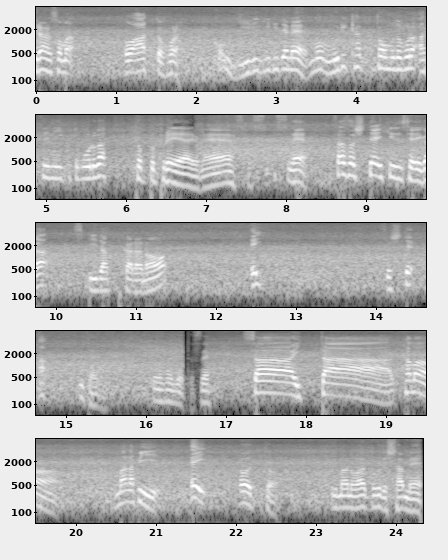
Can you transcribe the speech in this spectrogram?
平原相馬おあっとほら。コンギリギリでねもう無理かと思うところ当てに行くところがトッププレーヤーよね。さすがですね。さあそしてヒューセイがスピードアップからのえい。そしてあみたいな。こんな感じだったですね。さあいったカモン。マナピー。えい。おっと。今のはどうでした？目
